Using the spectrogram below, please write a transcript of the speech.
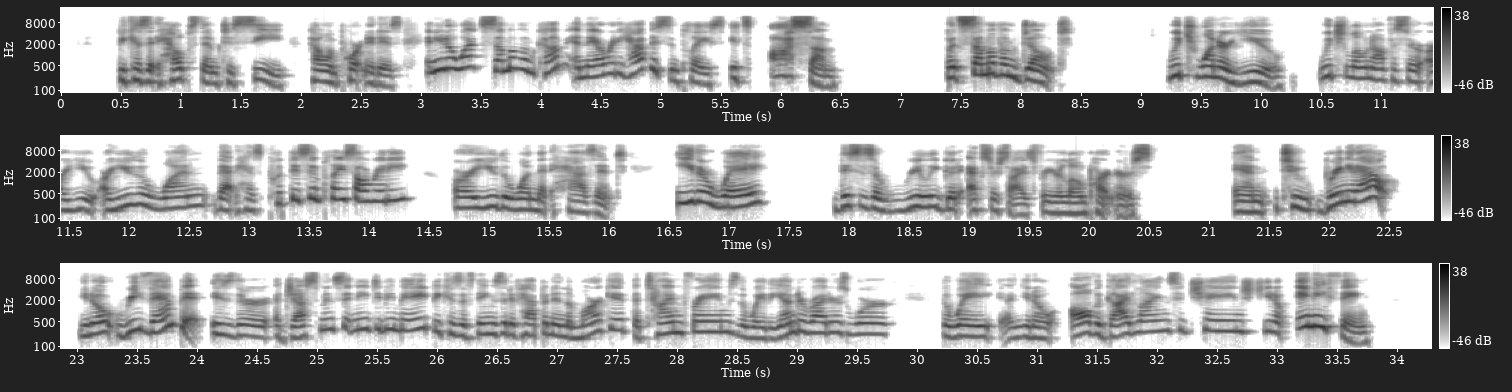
because it helps them to see how important it is. And you know what? Some of them come and they already have this in place. It's awesome. But some of them don't. Which one are you? Which loan officer are you? Are you the one that has put this in place already or are you the one that hasn't? Either way, this is a really good exercise for your loan partners and to bring it out you know revamp it. Is there adjustments that need to be made because of things that have happened in the market the time frames the way the underwriters work the way uh, you know all the guidelines have changed? You know anything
